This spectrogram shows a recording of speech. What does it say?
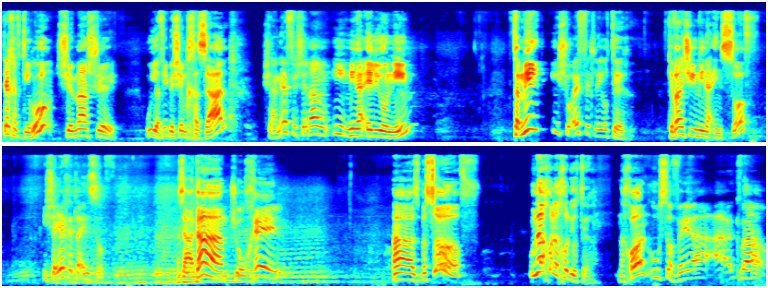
תכף תראו שמה שהוא יביא בשם חז"ל, שהנפש שלנו היא מן העליונים, תמיד היא שואפת ליותר. כיוון שהיא מן האינסוף, היא שייכת לאינסוף. אז האדם, כשהוא אוכל, אז בסוף הוא לא יכול לאכול יותר, נכון? הוא שבע כבר,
